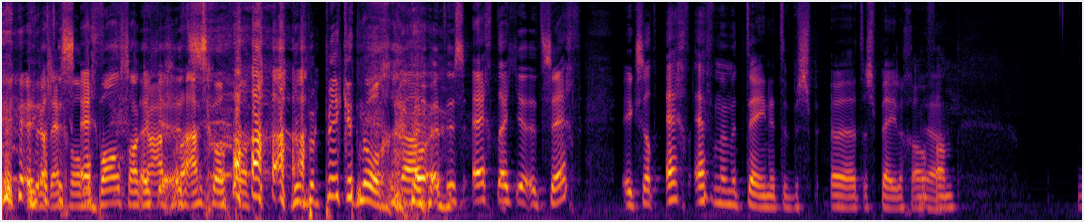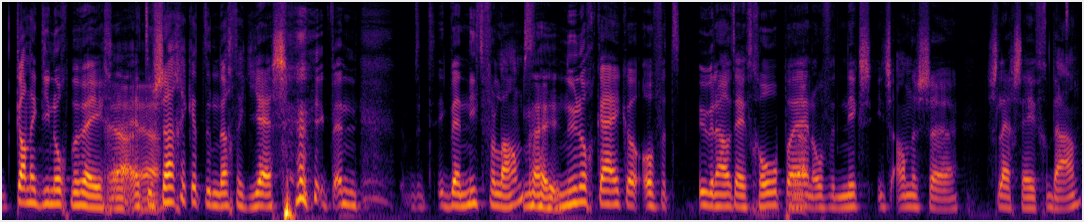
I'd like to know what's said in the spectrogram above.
ik had echt gewoon de balzak aangeraakt. Gewoon van, doe me pik het nog. Nou, het is echt dat je het zegt. Ik zat echt even met mijn tenen te, eh, te spelen. Gewoon Ja. van, kan ik die nog bewegen? Ja, en toen ja. zag ik het, toen dacht ik, yes, ik, ben, ik ben niet verlamd. Nee. Nu nog kijken of het überhaupt heeft geholpen Ja. en of het niks iets anders eh, slechts heeft gedaan.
